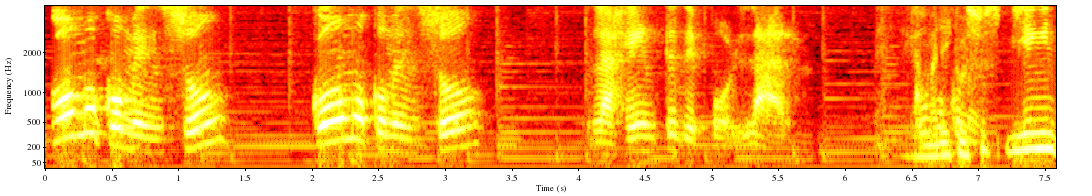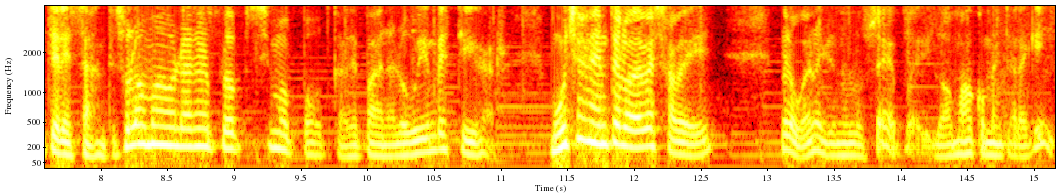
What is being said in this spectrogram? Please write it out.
¿cómo comenzó, cómo comenzó la gente de Polar? ¿Cómo marico, eso es bien interesante. Eso lo vamos a hablar en el próximo podcast de pana, lo voy a investigar. Mucha gente lo debe saber, pero bueno, yo no lo sé, pues lo vamos a comentar aquí.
